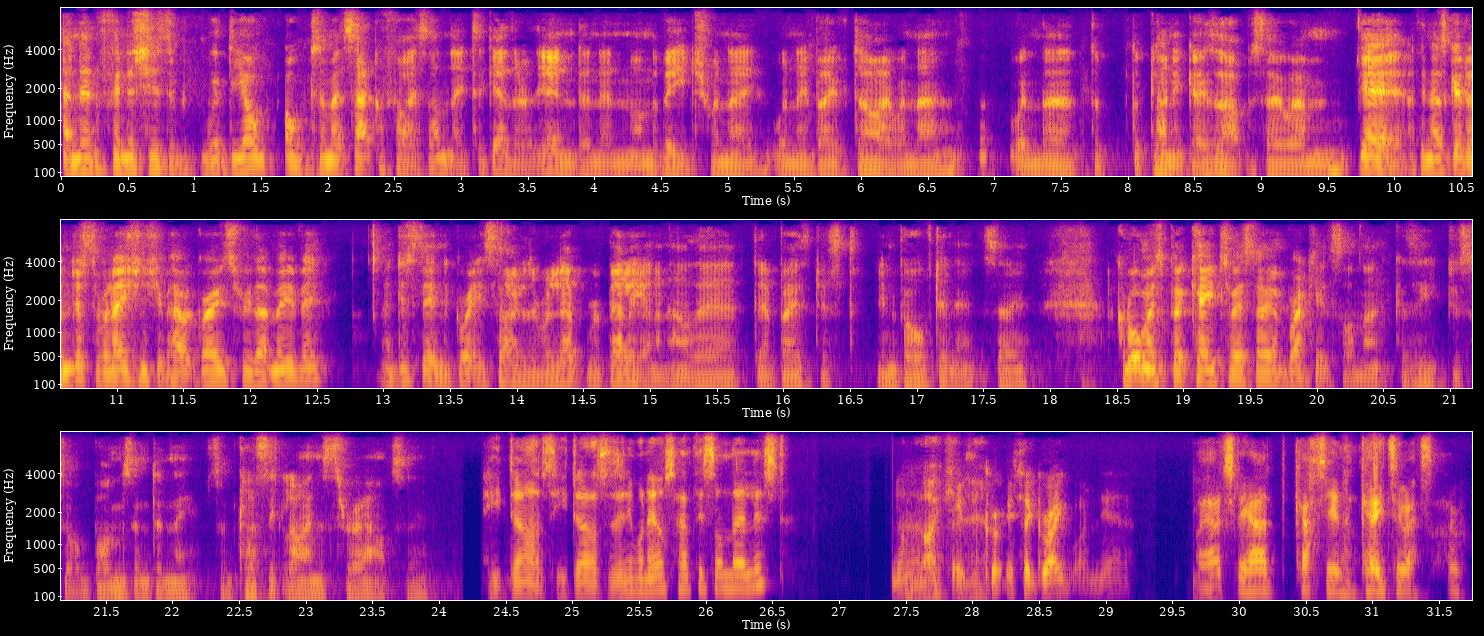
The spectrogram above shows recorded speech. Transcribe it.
and then finishes with the ultimate sacrifice, aren't they? Together at the end, and then on the beach when they when they both die when the when the the, the planet goes up. So um, yeah, I think that's good, and just the relationship how it grows through that movie, and just seeing the great side of the re- rebellion and how they're they're both just involved in it. So I could almost put K2SO in brackets on that because he just sort of bonds them, didn't he? Some classic lines throughout. So he does, he does. Does anyone else have this on their list? No, I like it's, it. a, it's a great one, yeah. I actually had Cassian and K2SO.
